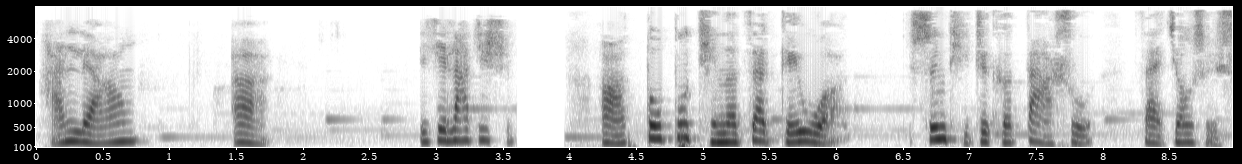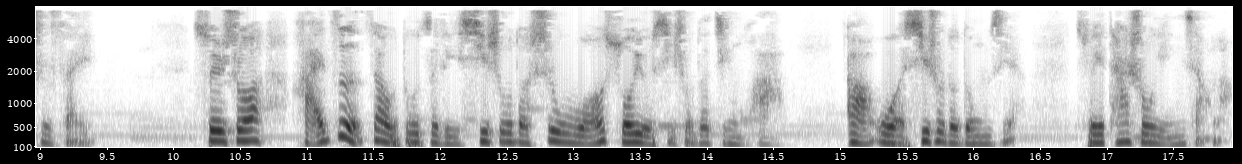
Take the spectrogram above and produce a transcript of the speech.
寒凉啊，一些垃圾食啊，都不停的在给我身体这棵大树在浇水施肥。所以说，孩子在我肚子里吸收的是我所有吸收的精华啊，我吸收的东西，所以他受影响了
